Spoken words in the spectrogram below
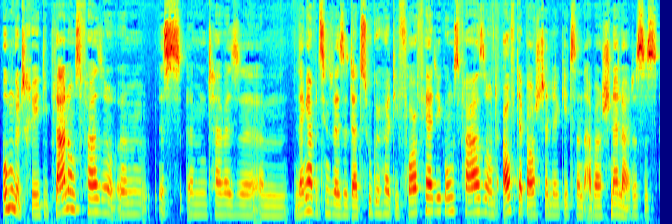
umgedreht. Die Planungsphase ähm, ist ähm, teilweise ähm, länger, beziehungsweise dazu gehört die Vorfertigungsphase und auf der Baustelle geht es dann aber schneller. Das ist,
